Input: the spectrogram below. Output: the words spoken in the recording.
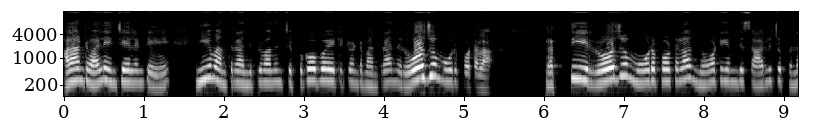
అలాంటి వాళ్ళు ఏం చేయాలంటే ఈ మంత్రాన్ని ఇప్పుడు మనం చెప్పుకోబోయేటటువంటి మంత్రాన్ని రోజు మూడు పూటల ప్రతిరోజు మూడు పూటల నూట ఎనిమిది సార్లు చొప్పున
